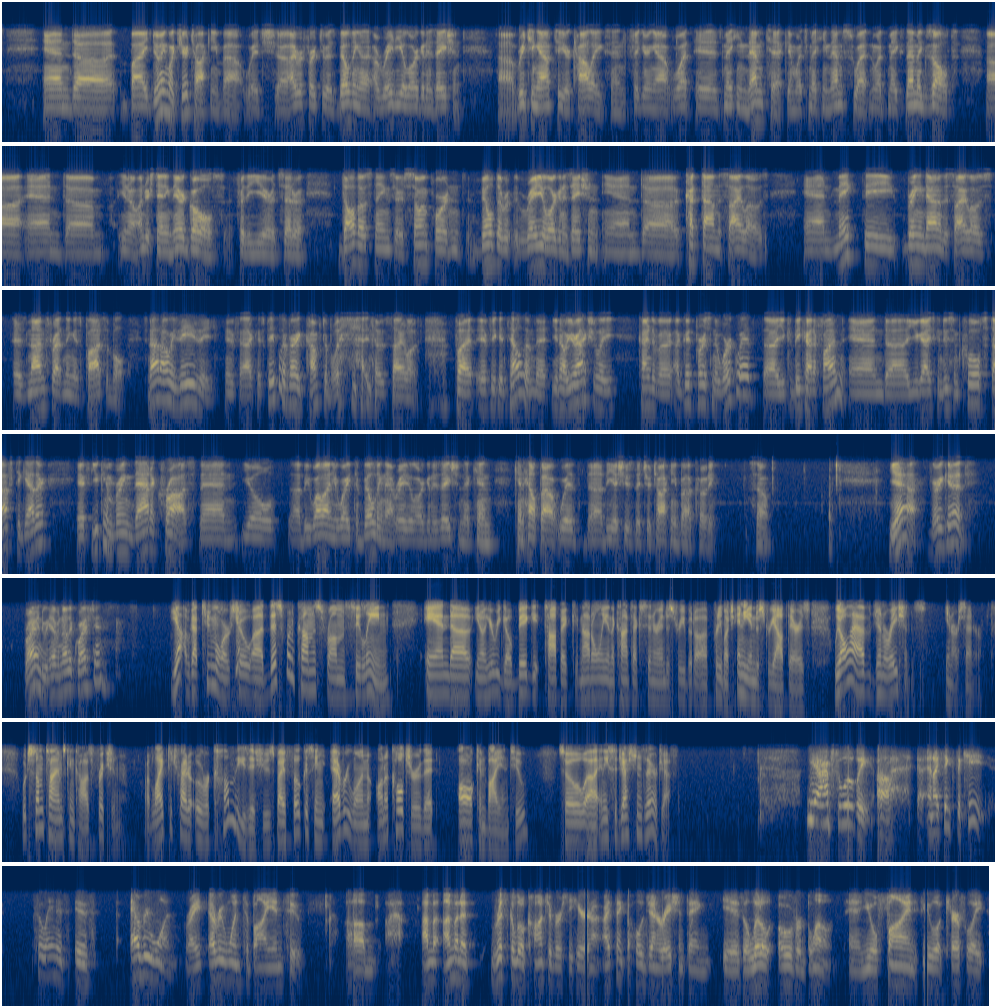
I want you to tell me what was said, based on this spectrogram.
And uh, by doing what you're talking about, which uh, I refer to as building a, a radial organization, uh, reaching out to your colleagues and figuring out what is making them tick and what's making them sweat and what makes them exult, uh, and um, you know understanding their goals for the year, et cetera. All those things are so important. Build the radial organization and uh, cut down the silos, and make the bringing down of the silos as non-threatening as possible. It's not always easy, in fact, because people are very comfortable inside those silos. But if you can tell them that you know you're actually kind of a, a good person to work with, uh, you can be kind of fun, and uh, you guys can do some cool stuff together, if you can bring that across, then you'll uh, be well on your way to building that radial organization that can can help out with uh, the issues that you're talking about, Cody. So, yeah, very good. Brian, do we have another question? Yeah, I've got two more. So uh, this one comes from Celine. And uh, you know, here we go. Big topic, not only in the contact center industry, but uh, pretty much any industry out there. Is we all have generations in our center, which sometimes can cause friction. I'd like to try to overcome these issues by focusing everyone on a culture that all can buy into. So, uh, any suggestions there, Jeff? Yeah, absolutely. Uh, and I think the key, Celine, is is everyone, right? Everyone to buy into. Um, I'm I'm going to risk a little controversy here, and I think the whole generation thing is a little overblown. And you'll find if you look carefully,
